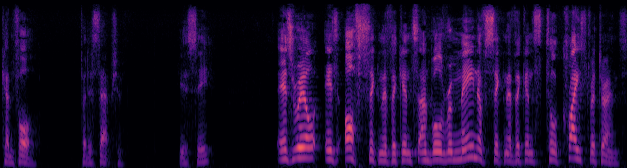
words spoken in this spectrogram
can fall for deception. You see? Israel is of significance and will remain of significance till Christ returns.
